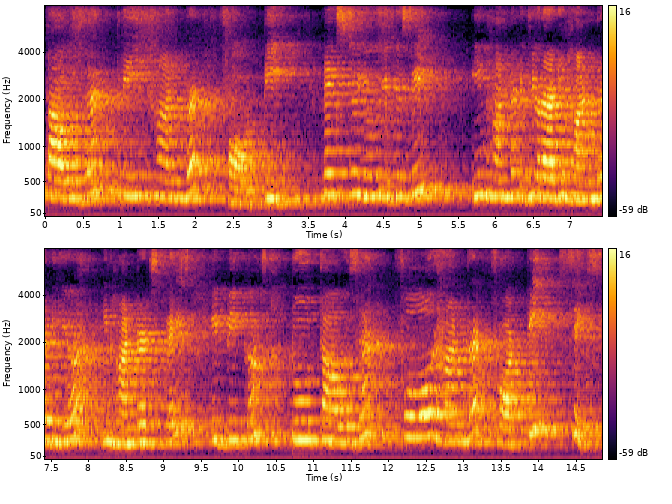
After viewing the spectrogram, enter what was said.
2340. Next to you, if you see in 100, if you are adding 100 here in hundreds place, it becomes 2446.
